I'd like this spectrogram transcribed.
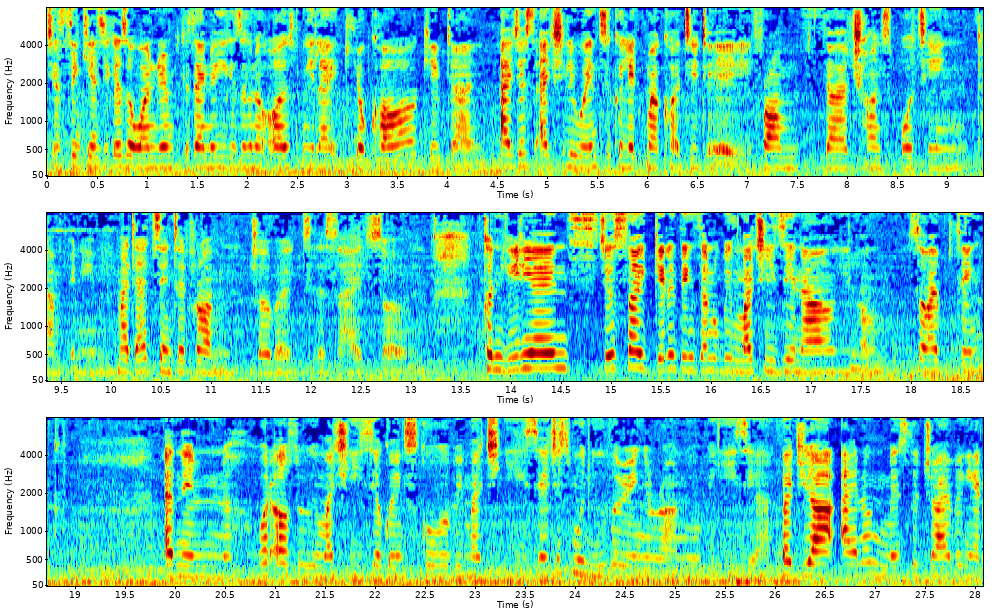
just in case you guys are wondering because I know you guys are gonna ask me like your car Cape Town. I just actually went to collect my car today from the transporting company. My dad sent it from Joburg to the side so convenience just like getting things done will be much easier now you know. So I think and then what else will be much easier? Going to school will be much easier. Just maneuvering around will be easier. But yeah i don't miss the driving at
